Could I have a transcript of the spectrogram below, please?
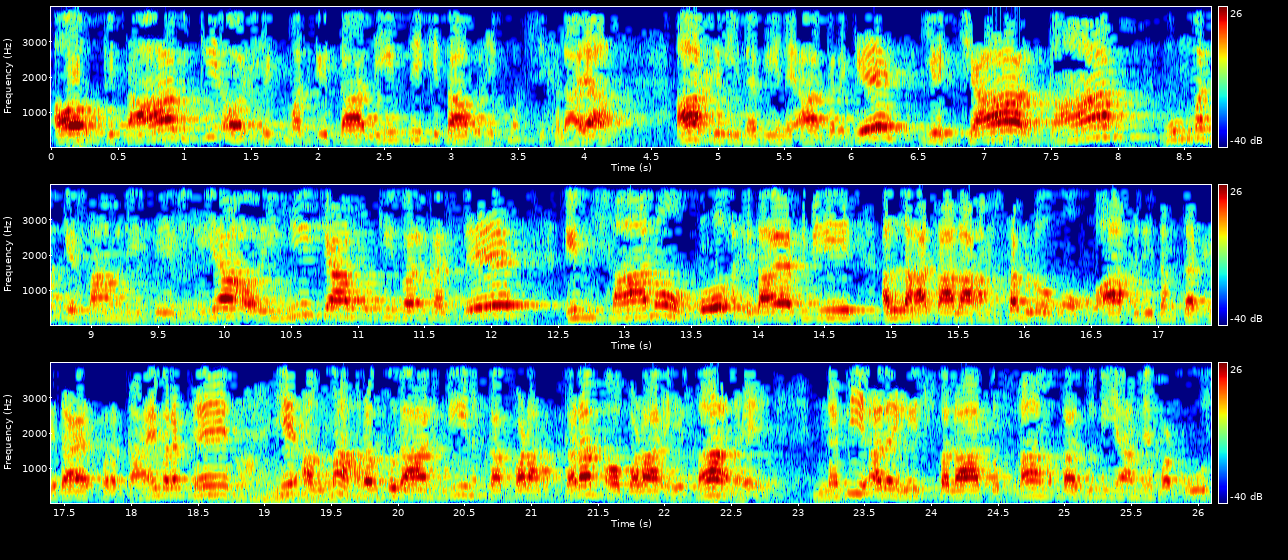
اور کتاب کی اور حکمت کی تعلیم دی، کتاب حکمت سکھلایا۔ آخری نبی نے آ کر کے یہ چار کام امت کے سامنے پیش کیا اور انہی چاروں کی برکت سے انسانوں کو ہدایت ملی۔ اللہ تعالی ہم سب لوگوں کو آخری دم تک ہدایت پر قائم رکھیں۔ یہ اللہ رب العالمین کا بڑا کرم اور بڑا احسان ہے۔ نبی علیہ السلاط اسلام کا دنیا میں مقوص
